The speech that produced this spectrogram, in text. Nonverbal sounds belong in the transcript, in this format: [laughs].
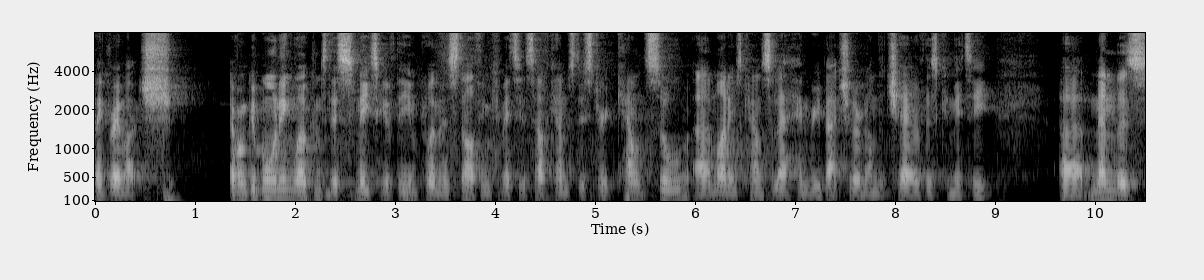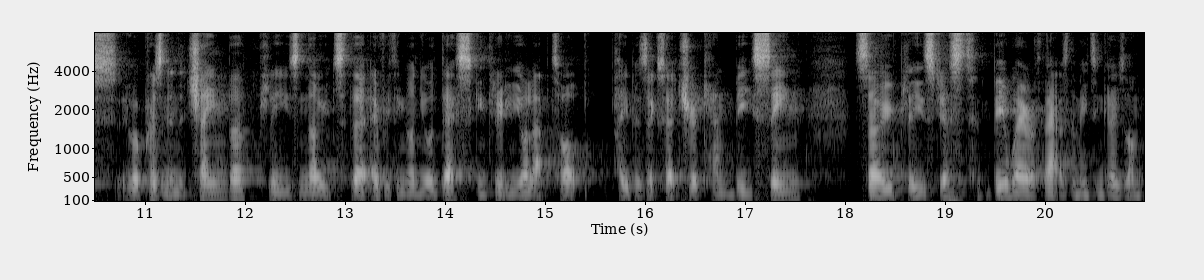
Thank you very much. Everyone, good morning. Welcome to this meeting of the Employment and Staffing Committee at South Cambs District Council. Uh, my name is Councillor Henry Batchelor and I'm the chair of this committee. Uh, members who are present in the chamber, please note that everything on your desk, including your laptop, papers, etc., can be seen. So please just be aware of that as the meeting goes on.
